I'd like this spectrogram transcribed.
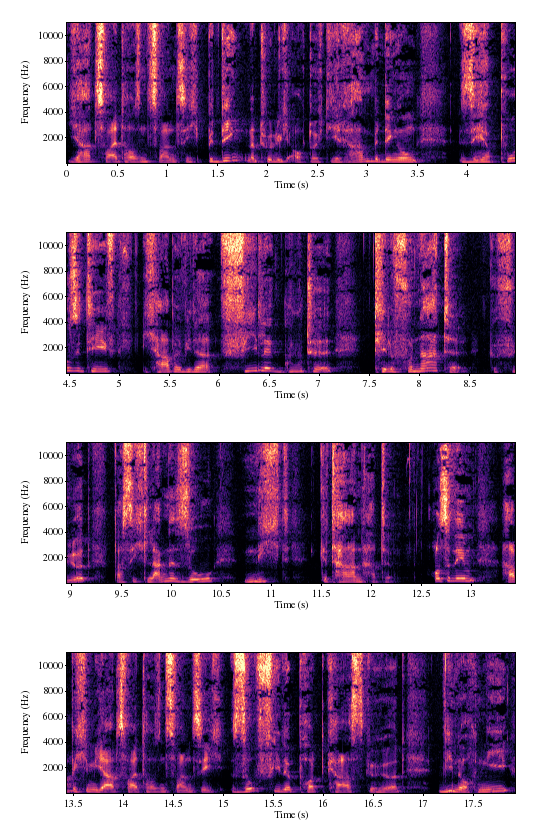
Jahr 2020 bedingt natürlich auch durch die Rahmenbedingungen sehr positiv. Ich habe wieder viele gute Telefonate geführt, was ich lange so nicht getan hatte. Außerdem habe ich im Jahr 2020 so viele Podcasts gehört wie noch nie.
